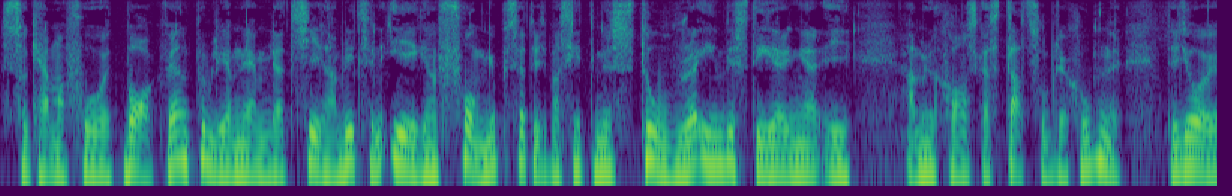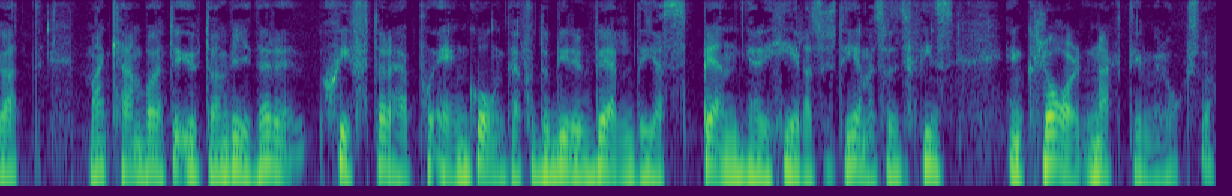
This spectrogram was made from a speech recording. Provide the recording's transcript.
så kan man få ett bakvänt problem, nämligen att Kina har blivit sin egen fånge på sätt och vis. Man sitter med stora investeringar i amerikanska statsobligationer. Det gör ju att man kan bara inte utan vidare skifta det här på en gång, därför då blir det väldiga spänningar i hela systemet. Så det finns en klar nackdel med det också.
